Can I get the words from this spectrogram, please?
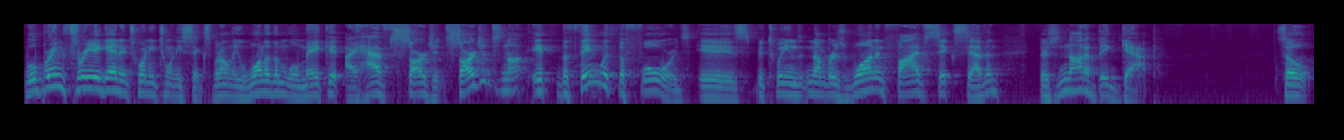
We'll bring three again in 2026, but only one of them will make it. I have Sargent. Sargent's not it. The thing with the forwards is between numbers one and five, six, seven, there's not a big gap. So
